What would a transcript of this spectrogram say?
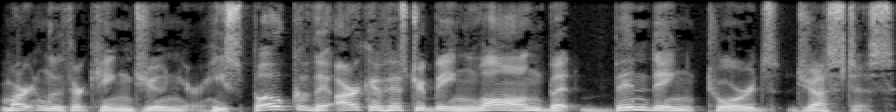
Martin Luther King Jr. He spoke of the arc of history being long, but bending towards justice.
